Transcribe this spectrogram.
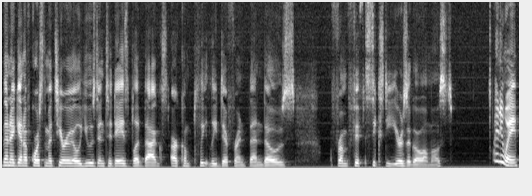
Then again, of course, the material used in today's blood bags are completely different than those from 50, 60 years ago almost. Anyway,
